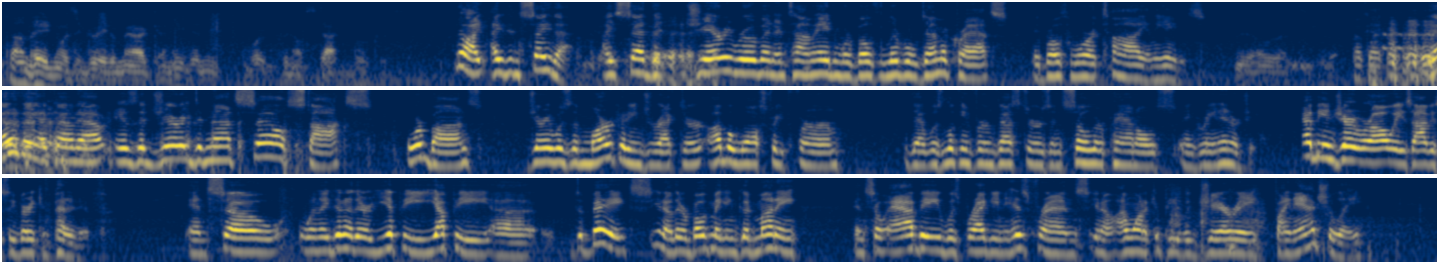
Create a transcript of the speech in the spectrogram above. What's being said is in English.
Tom Hayden was a great American. He didn't work for no stockbrokers. no, I, I didn't say that. I said that Jerry Rubin and Tom Hayden were both liberal Democrats. They both wore a tie in the 80s. Yeah, well, that's true. Okay. The other thing I found out is that Jerry did not sell stocks or bonds. Jerry was the marketing director of a Wall Street firm that was looking for investors in solar panels and green energy. Abby and Jerry were always obviously very competitive. And so when they did their yippee yuppie uh, debates, you know, they were both making good money. And so Abby was bragging to his friends, you know, I want to compete with Jerry financially.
